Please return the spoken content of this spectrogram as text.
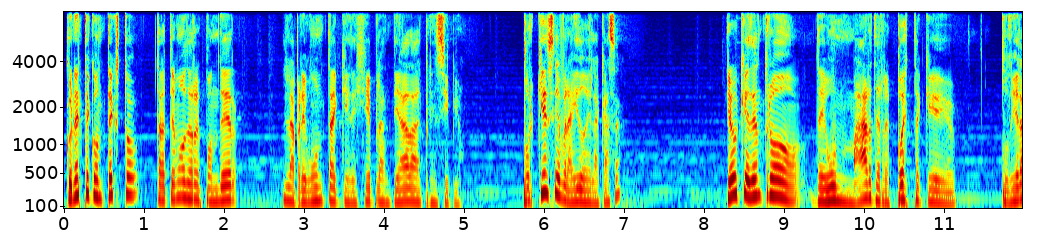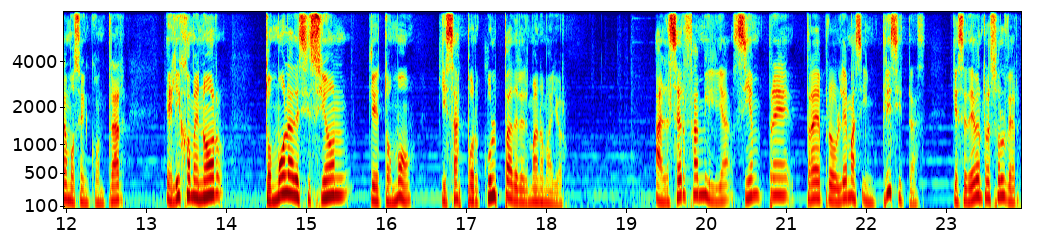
Con este contexto tratemos de responder la pregunta que dejé planteada al principio. ¿Por qué se habrá ido de la casa? Creo que dentro de un mar de respuestas que pudiéramos encontrar, el hijo menor tomó la decisión que tomó quizás por culpa del hermano mayor. Al ser familia siempre trae problemas implícitas que se deben resolver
